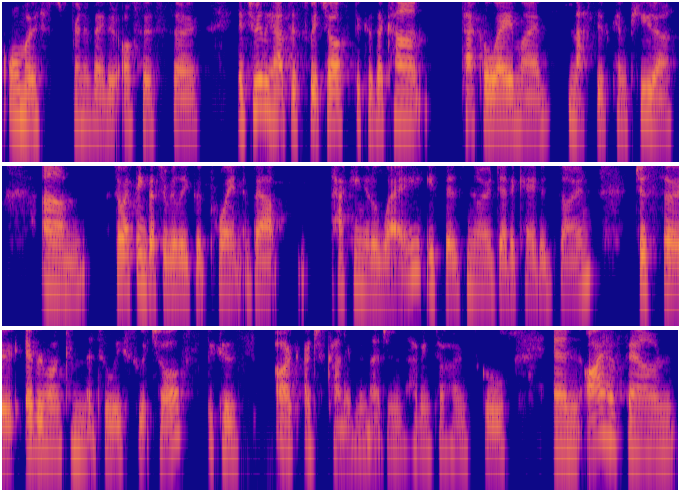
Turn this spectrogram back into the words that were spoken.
almost renovated office. So it's really hard to switch off because I can't pack away my massive computer. Um, so I think that's a really good point about packing it away if there's no dedicated zone, just so everyone can mentally switch off because I, I just can't even imagine having to homeschool. And I have found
